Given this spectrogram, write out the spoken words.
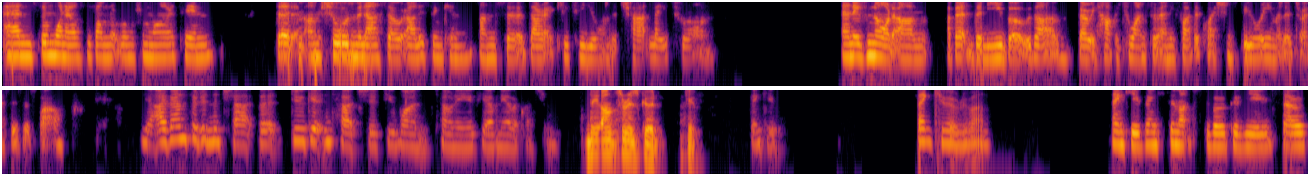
and someone else, if I'm not wrong, from Martin, that I'm sure Manasa or Allyson can answer directly to you on the chat later on. And if not, um, I bet that you both are very happy to answer any further questions to your email addresses as well. Yeah, I've answered in the chat, but do get in touch if you want, Tony, if you have any other questions. The answer is good. Thank you. Thank you. Thank you, everyone. Thank you. Thank you so much to both of you. So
